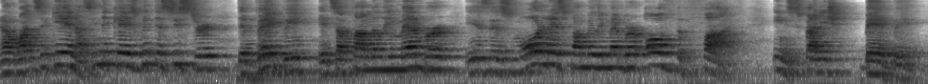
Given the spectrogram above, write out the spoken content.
Now once again, as in the case with the sister, the baby, it's a family member, is the smallest family member of the five. In Spanish, bebé.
